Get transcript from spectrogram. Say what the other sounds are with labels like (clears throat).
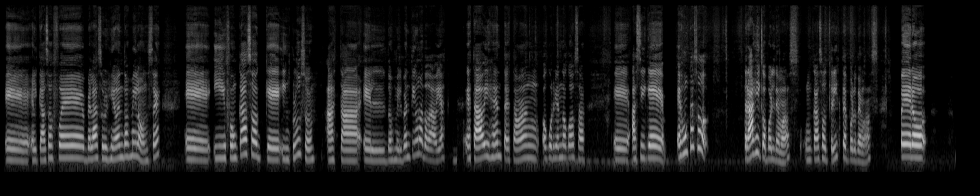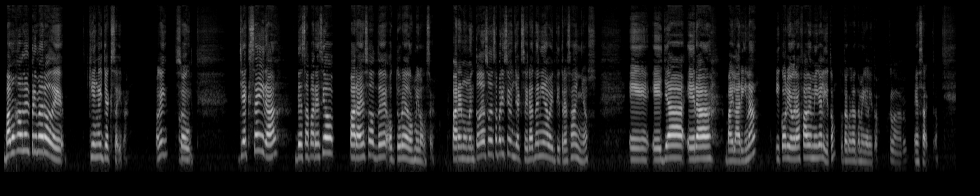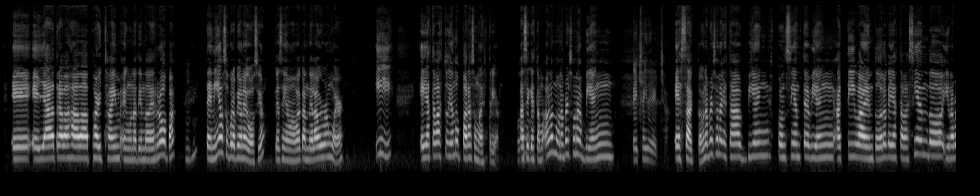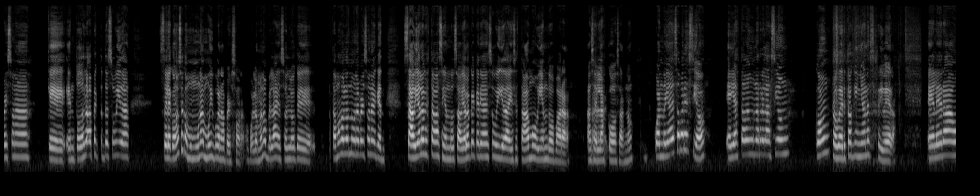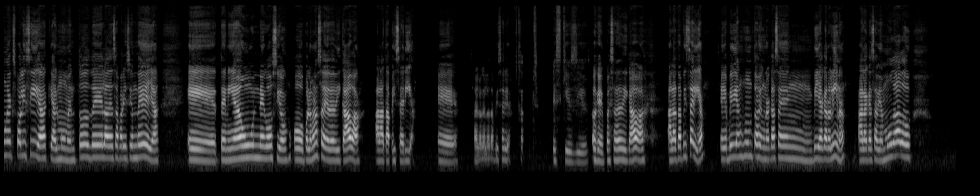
Eh, el caso fue, ¿verdad? Surgió en 2011 eh, y fue un caso que incluso hasta el 2021 todavía estaba vigente, estaban ocurriendo cosas. Eh, así que es un caso trágico por demás, un caso triste por demás. Pero vamos a hablar primero de quién es Yexeira. ¿Ok? So, Ok. Yexeira desapareció para eso de octubre de 2011. Para el momento de su desaparición, Yexeira tenía 23 años. Eh, ella era bailarina y coreógrafa de Miguelito. ¿Tú te acuerdas de Miguelito? Claro. Exacto. Eh, ella trabajaba part-time en una tienda de ropa tenía su propio negocio que se llamaba Candela Urban Wear y ella estaba estudiando para su maestría. Así que estamos hablando de una persona bien, Hecha y derecha. exacto, una persona que estaba bien consciente, bien activa en todo lo que ella estaba haciendo y una persona que en todos los aspectos de su vida se le conoce como una muy buena persona, o por lo menos, ¿verdad? Eso es lo que... Estamos hablando de una persona que sabía lo que estaba haciendo, sabía lo que quería de su vida y se estaba moviendo para hacer las cosas, ¿no? Cuando ella desapareció, ella estaba en una relación con Roberto Quiñones Rivera. Él era un ex policía que al momento de la desaparición de ella eh, tenía un negocio, o por lo menos se dedicaba a la tapicería. Eh, ¿Sabes lo que es la tapicería? Excuse you. Ok, pues se dedicaba a la tapicería. Ellos vivían juntos en una casa en Villa Carolina, a la que se habían mudado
